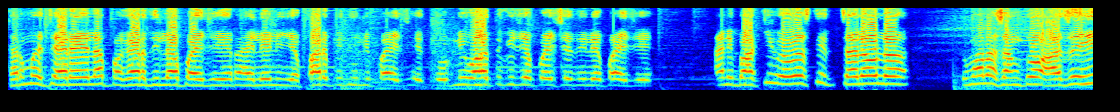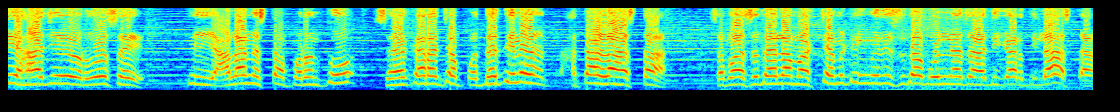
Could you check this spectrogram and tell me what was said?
कर्मचाऱ्याला पगार दिला पाहिजे राहिलेली एफ आर पी दिली पाहिजे तोडणी वाहतुकीचे पैसे दिले पाहिजे आणि बाकी व्यवस्थित चालवलं तुम्हाला सांगतो आजही हा जे रोष आहे ती आला नसता परंतु सहकाराच्या पद्धतीनं हाताळला असता. सभासदाला मागच्या मीटिंगमध्ये सुद्धा बोलण्याचा अधिकार दिला असता.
